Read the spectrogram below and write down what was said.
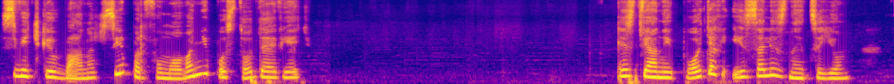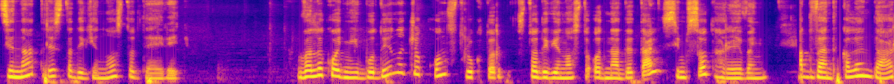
Свічки в баночці парфумовані по 109. Різдвяний потяг із залізницею. Ціна 399. Великодній будиночок конструктор 191 деталь 700 гривень. Адвент-календар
